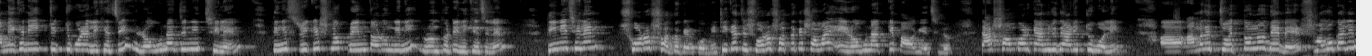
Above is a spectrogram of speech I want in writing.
আমি এখানে একটু একটু করে লিখেছি। রঘুনাথ যিনি ছিলেন, তিনি শ্রীকৃষ্ণ প্রেম তরঙ্গিনী গ্রন্থটি লিখেছিলেন। তিনি ছিলেন ষোড়শ শতকের কবি, ঠিক আছে? ষোড়শ শতকের সময় এই রঘুনাথকে পাওয়া গিয়েছিল। তার সম্পর্কে আমি যদি আর একটু বলি আমাদের চৈতন্য দেবের সমকালীন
